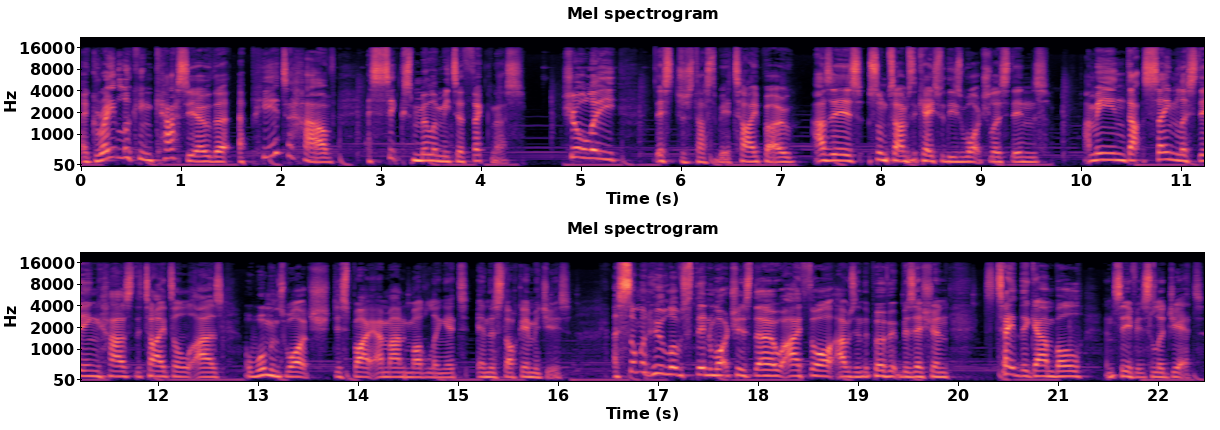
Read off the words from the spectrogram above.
a great looking Casio that appeared to have a 6mm thickness. Surely, this just has to be a typo, as is sometimes the case with these watch listings. I mean, that same listing has the title as a woman's watch, despite a man modelling it in the stock images. As someone who loves thin watches though, I thought I was in the perfect position to take the gamble and see if it's legit,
